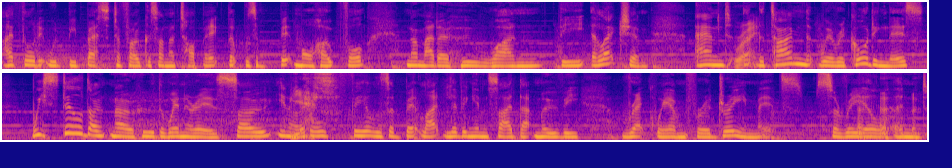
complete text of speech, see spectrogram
I thought it would be best to focus on a topic that was a bit more hopeful, no matter who won the election. And right. at the time that we're recording this, we still don't know who the winner is. So, you know, yes. it all feels a bit like living inside that movie Requiem for a Dream. It's surreal and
